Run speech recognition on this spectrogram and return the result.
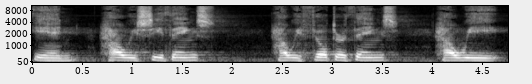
in how we see things, how we filter things, how we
